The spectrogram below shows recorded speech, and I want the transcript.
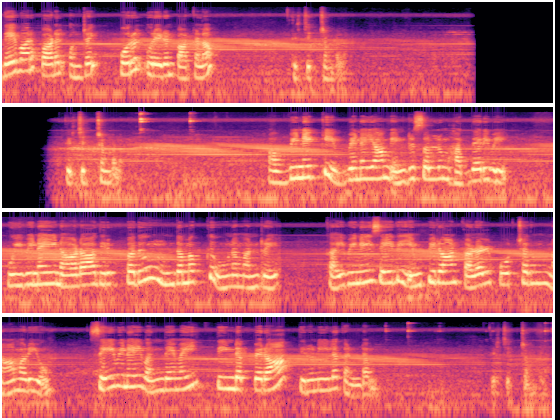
தேவார பாடல் ஒன்றை பொருள் உரையுடன் பார்க்கலாம். திருச்சிற்றம்பலம். திருச்சிற்றம்பலம். அவ்வினைக்கு இவ்வினையாம் என்று சொல்லும் ஹக்தறிவே உய்வினை நாடாதிருப்பதும் உந்தமக்கு ஊனமன்றே. கைவினை செய்து எம்பிரான் கழல் போற்றதும் நாமடியோம் செய்வினை வந்தெமை தீண்டப்பெறா திருநீலகண்டம் திருச்சிற்றம்பலம்.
